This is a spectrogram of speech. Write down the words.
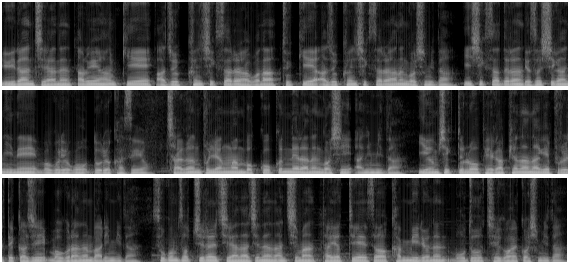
유일한 제한은 하루에 한 끼에 아주 큰 식사를 하거나 두 끼에 아주 큰 식사를 하는 것입니다. 이 식사들은 6시간 이내에 먹으려고 노력하세요. 작은 분량만 먹고 끝내라는 것이 아닙니다. 이 음식들로 배가 편안하게 부를 때까지 먹으라는 말입니다. 소금 섭취를 제한하지는 않지만 다이어트에서 감미료는 모두 제거할 것입니다.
